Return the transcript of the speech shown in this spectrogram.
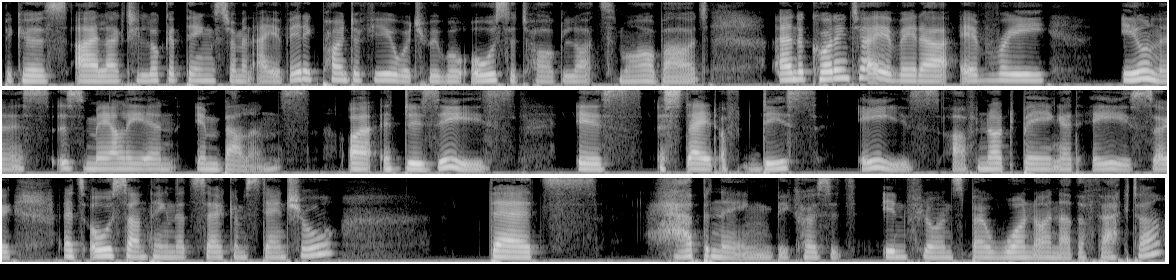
because I like to look at things from an Ayurvedic point of view, which we will also talk lots more about. And according to Ayurveda, every illness is merely an imbalance, or a disease is a state of dis-ease, of not being at ease. So it's all something that's circumstantial, that's happening because it's influenced by one or another factor.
